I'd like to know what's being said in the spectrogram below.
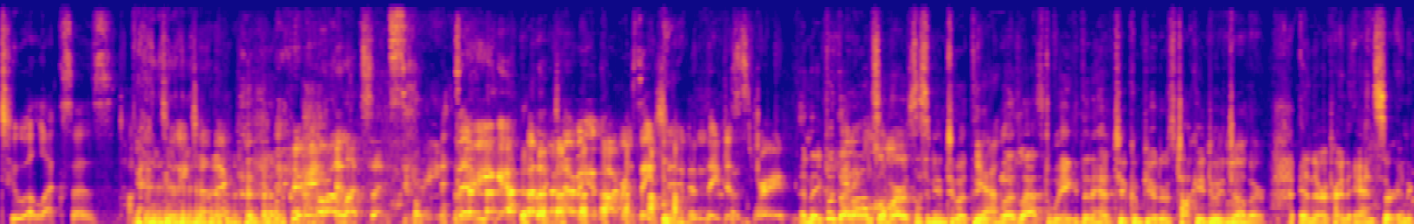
two Alexas talking to each other. or Alexa and Siri. there you go. having a conversation and they just weren't. And they put that getting on somewhere. I was listening to it the, Yeah. what, last week. That they had two computers talking to each mm-hmm. other, and they were trying to answer, and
